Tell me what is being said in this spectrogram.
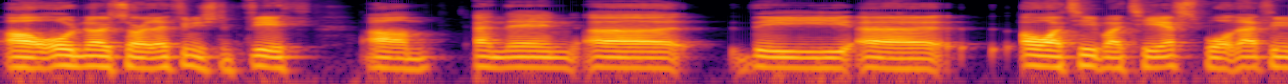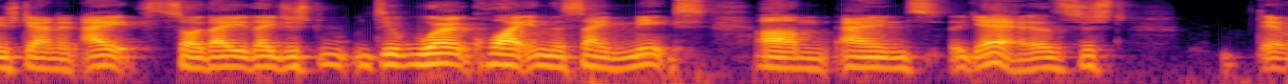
Oh, or no, sorry, they finished in fifth. Um, and then, uh, the, uh, ORT by TF Sport, that finished down in eighth. So they, they just weren't quite in the same mix. Um, and yeah, it was just, it,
